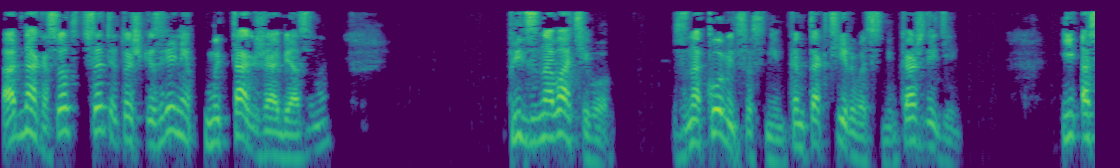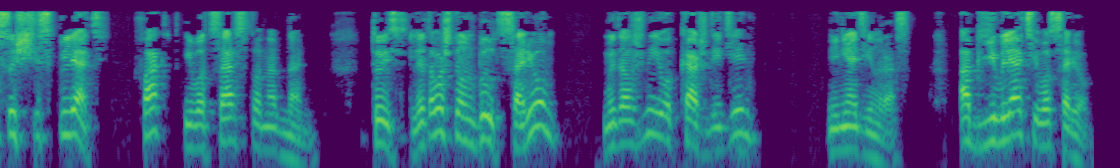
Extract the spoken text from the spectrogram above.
Однако, с, этой точки зрения, мы также обязаны признавать его знакомиться с ним, контактировать с ним каждый день и осуществлять факт его царства над нами. То есть для того, чтобы он был царем, мы должны его каждый день, и не один раз, объявлять его царем,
